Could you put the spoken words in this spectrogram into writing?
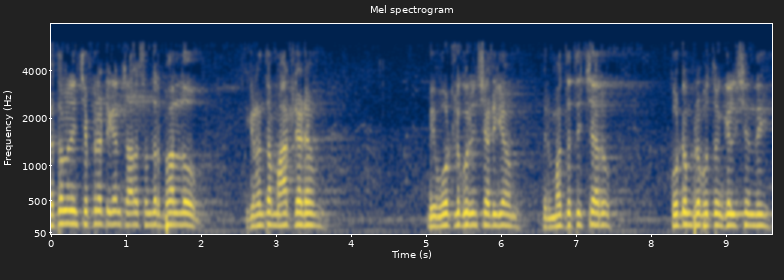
గతంలో నేను చెప్పినట్టుగానే చాలా సందర్భాల్లో ఇక్కడంతా మాట్లాడాం. మీ ఓట్ల గురించి అడిగాం. మీరు మద్దతు ఇచ్చారు. కూటమి ప్రభుత్వం గెలిచింది.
